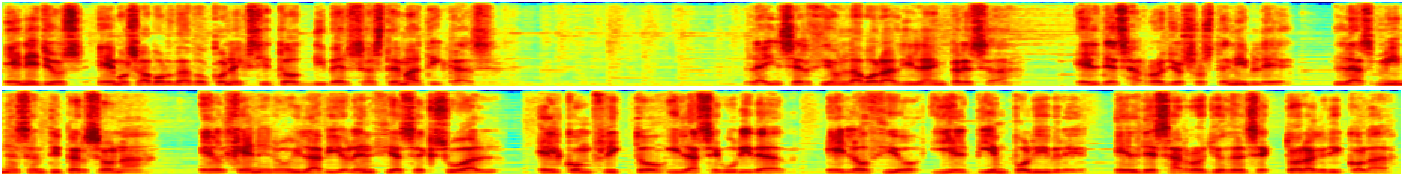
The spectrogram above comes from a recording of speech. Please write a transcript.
En ellos hemos abordado con éxito diversas temáticas. La inserción laboral y la empresa, el desarrollo sostenible, las minas antipersona, el género y la violencia sexual, el conflicto y la seguridad, el ocio y el tiempo libre, el desarrollo del sector agrícola,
